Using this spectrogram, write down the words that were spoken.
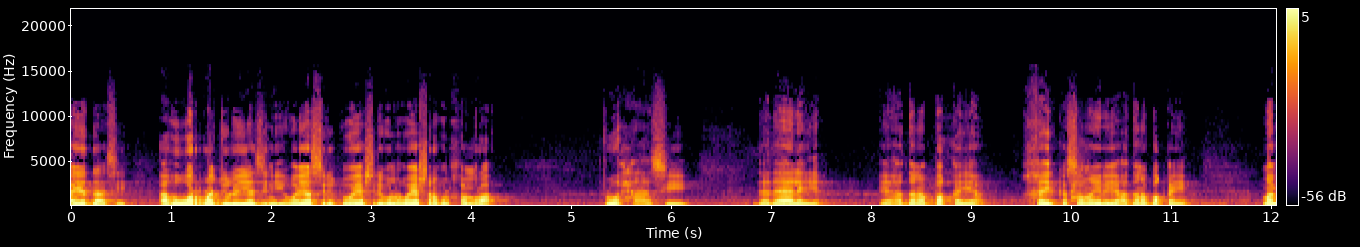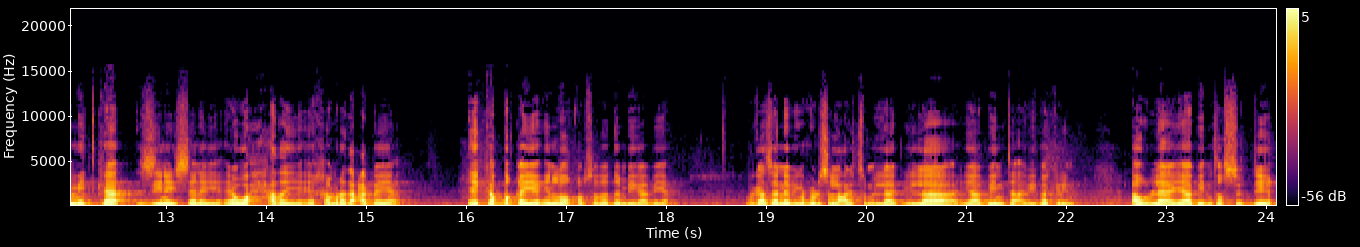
ايداسي أهو الرجل يزني ويسرق ويشرب ويشرب الخمر. روح حاسي دداليا يا هدنا بقيا خير كسمين يا هدنا بقيا ما ميدك زينيسنيا اي وحديا يا خمره عبيا يا. كبقيا إن لو قبسدو دنبيغا ميا مركاس النبي خول صلى الله عليه وسلم لا يا بنت أبي بكر أو لا يا بنت الصديق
